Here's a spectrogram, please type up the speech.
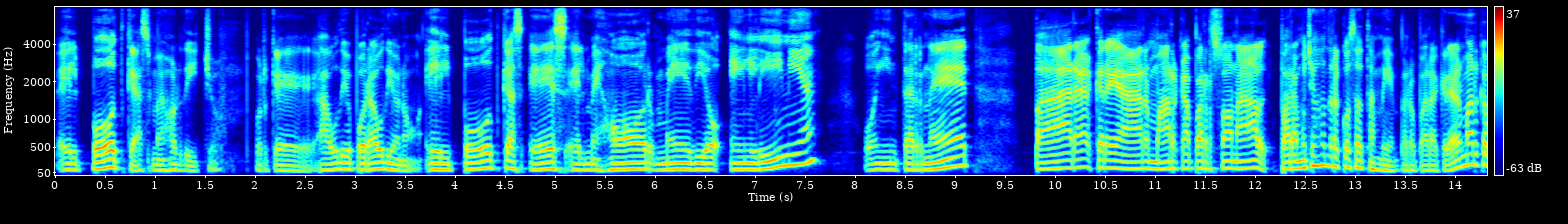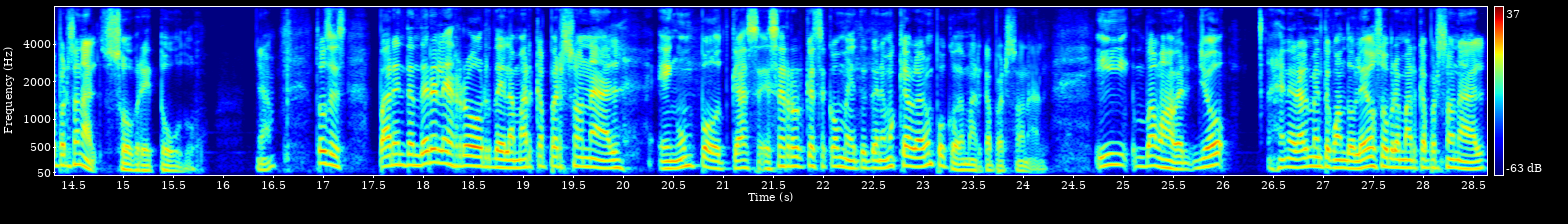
el podcast, mejor dicho, porque audio por audio no, el podcast es el mejor medio en línea o en internet para crear marca personal, para muchas otras cosas también, pero para crear marca personal sobre todo. ¿ya? Entonces, para entender el error de la marca personal en un podcast, ese error que se comete, tenemos que hablar un poco de marca personal. Y vamos a ver, yo generalmente cuando leo sobre marca personal,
